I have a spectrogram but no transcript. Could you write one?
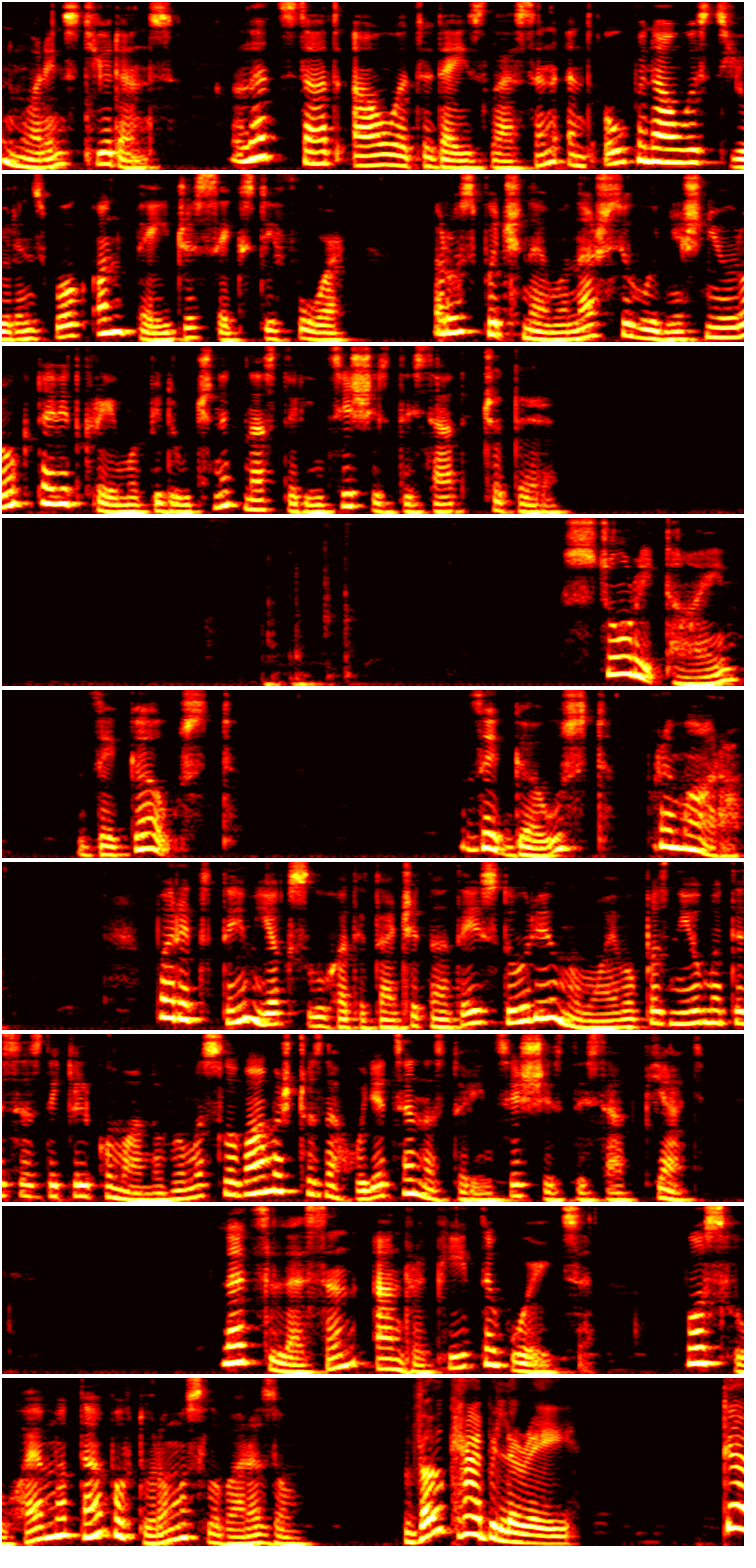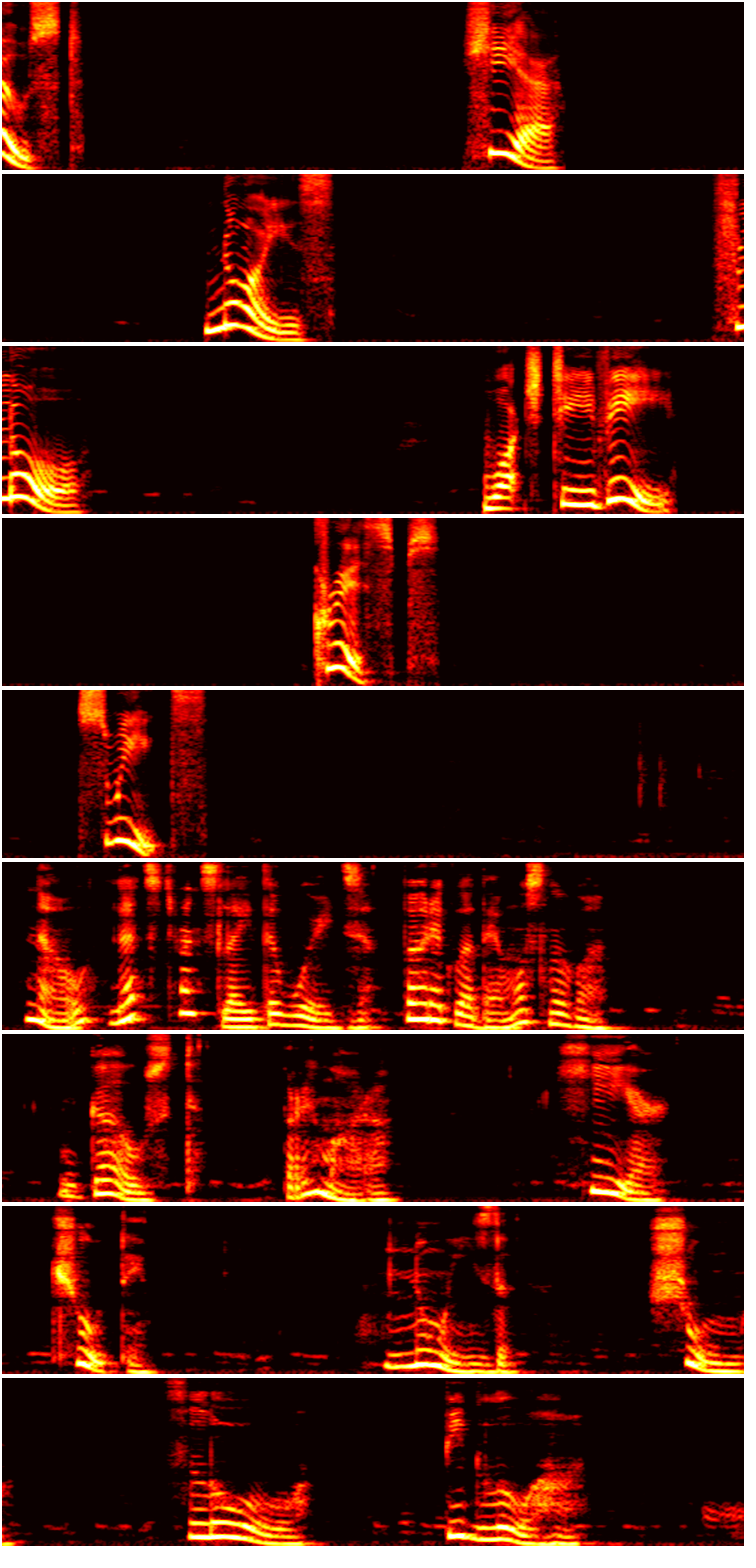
Good morning, students. Let's start our today's lesson and open our students' book on page 64. Розпочнемо наш сьогоднішній урок та відкриємо підручник на сторінці 64. Storytime The Ghost. The Ghost примара. Перед тим, як слухати та читати історію, ми маємо познайомитися з декількома новими словами, що знаходяться на сторінці 65. Let's listen and repeat the words. Послухаємо та повторимо слова разом. Vocabulary Ghost Hear Noise Floor Watch TV Crisps Sweets Now, let's translate the words. Перекладемо слова. Ghost – примара. Hear – чути. Noise – шум. Floor – підлога.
